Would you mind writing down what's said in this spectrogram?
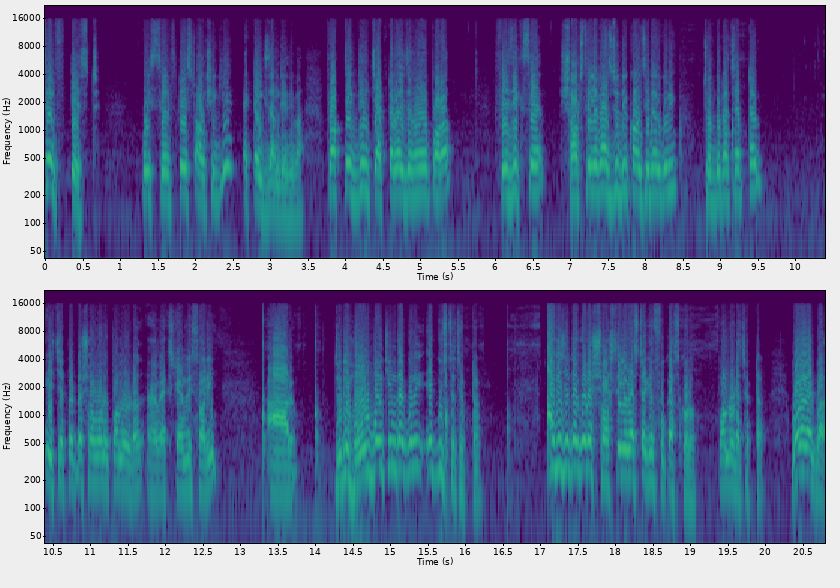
সেলফ টেস্ট ওই সেলফ টেস্ট অংশে গিয়ে একটা এক্সাম দিয়ে দিবা। প্রত্যেক দিন চ্যাপ্টার ওয়াইজ যেভাবে পড়ো ফিজিক্সে শর্ট সিলেবাস যদি কনসিডার করি, চোদ্দোটা চ্যাপ্টার এই চ্যাপ্টারটা সমানে পনেরোটা আই এম এক্সট্রিমলি সরি আর যদি হোল বই চিন্তা করি, একুশটা চ্যাপ্টার আগে যেটা করে শর্ট সিলেবাসটাকে ফোকাস করো, পনেরোটা চ্যাপ্টার মনে রাখবা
